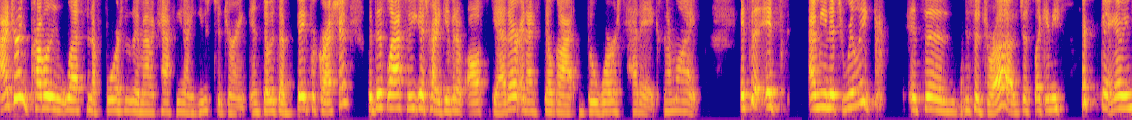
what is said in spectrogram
I drink probably less than a fourth of the amount of caffeine I used to drink. And so it's a big progression. But this last week I tried to give it up altogether and I still got the worst headaches. And I'm like, it's a, it's, I mean, it's really, it's a, it's a drug, just like any other thing. I mean,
